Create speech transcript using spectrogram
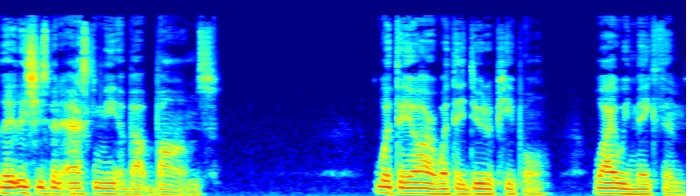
Lately, she's been asking me about bombs. What they are, what they do to people, why we make them.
